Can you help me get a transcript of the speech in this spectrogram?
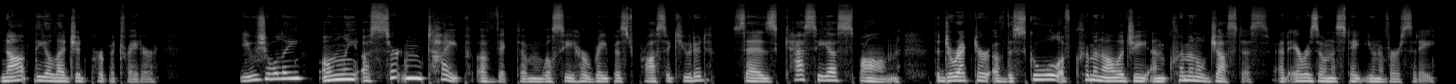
not the alleged perpetrator. Usually, only a certain type of victim will see her rapist prosecuted, says Cassia Spohn, the director of the School of Criminology and Criminal Justice at Arizona State University.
